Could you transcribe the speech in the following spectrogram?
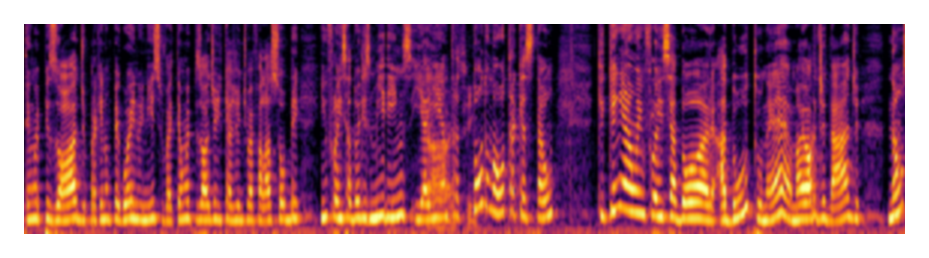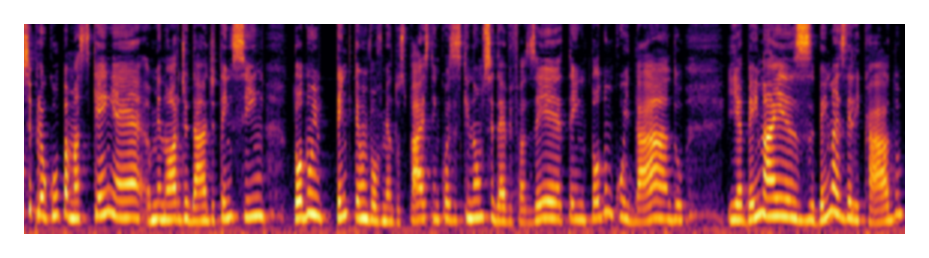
Tem um episódio, para quem não pegou aí no início, vai ter um episódio em que a gente vai falar sobre influenciadores mirins, e aí ah, entra sim. toda uma outra questão que quem é um influenciador adulto, né, maior de idade, não se preocupa, mas quem é menor de idade tem sim todo um, tem que ter o um envolvimento dos pais, tem coisas que não se deve fazer, tem todo um cuidado e é bem mais bem mais delicado.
